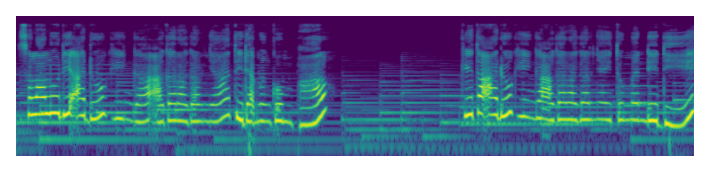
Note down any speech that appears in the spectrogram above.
Selalu diaduk hingga agar-agarnya tidak menggumpal. Kita aduk hingga agar-agarnya itu mendidih.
